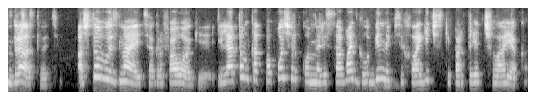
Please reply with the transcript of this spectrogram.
Здравствуйте! А что вы знаете о графологии или о том, как по почерку нарисовать глубинный психологический портрет человека?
